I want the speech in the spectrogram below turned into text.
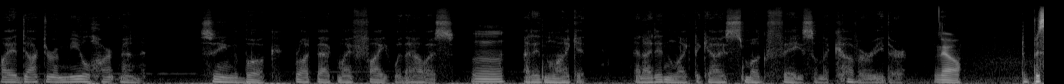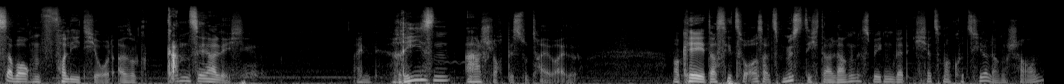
by a Dr. Emil Hartman. Seeing the book brought back my fight with Alice. Mhm. I didn't like it, and I didn't like the guy's smug face on the cover either. Ja. Du bist aber auch ein Vollidiot, also ganz ehrlich. Ein riesen Arschloch bist du teilweise. Okay, das sieht so aus, als müsste ich da lang, deswegen werde ich jetzt mal kurz hier lang schauen.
